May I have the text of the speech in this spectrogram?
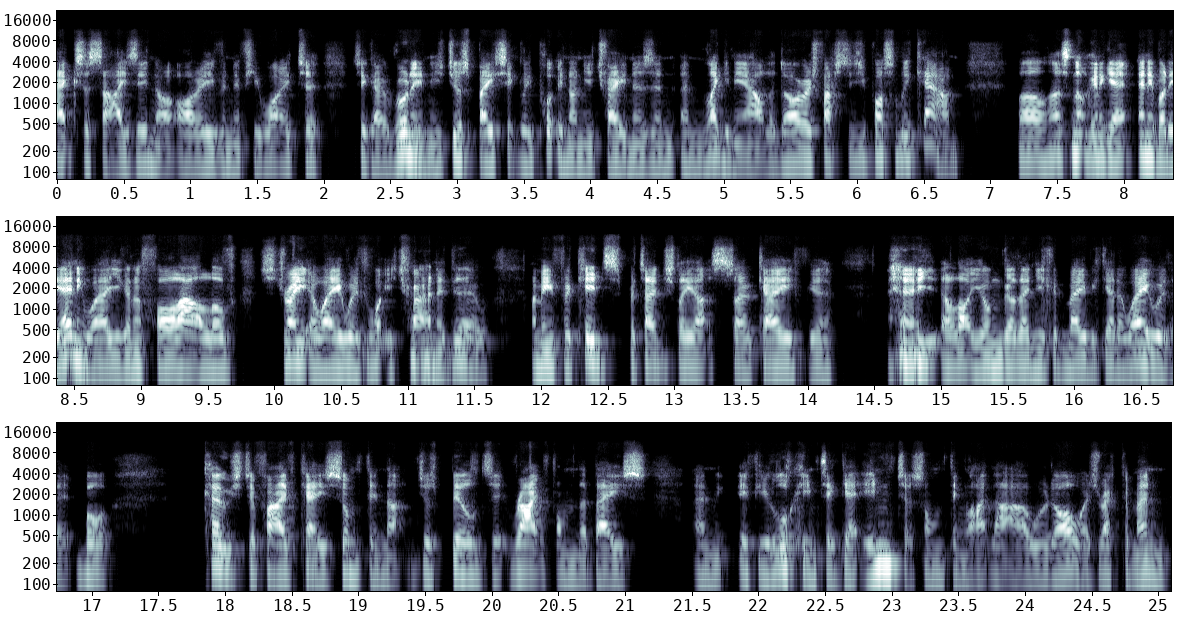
exercising or, or, even if you wanted to to go running is just basically putting on your trainers and, and legging it out the door as fast as you possibly can. Well, that's not going to get anybody anywhere. You're going to fall out of love straight away with what you're trying to do. I mean, for kids, potentially that's okay if you're a lot younger, then you could maybe get away with it. But coach to 5K is something that just builds it right from the base. And if you're looking to get into something like that, I would always recommend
